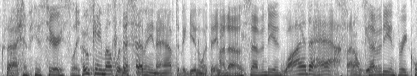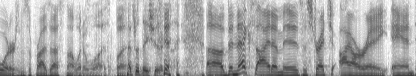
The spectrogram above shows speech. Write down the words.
Exactly. I mean seriously. Who came up with a 70 and a half to begin with anyway? i know 70 and why the half? I don't 70 and three quarters. I'm surprised that's not what it was but that's what they should have. Uh, the next item is a stretch ira and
